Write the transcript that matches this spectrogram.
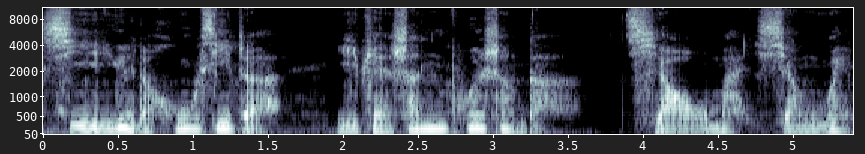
喜悦地呼吸着一片山坡上的荞麦香味。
